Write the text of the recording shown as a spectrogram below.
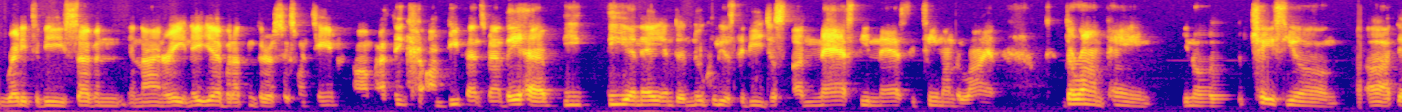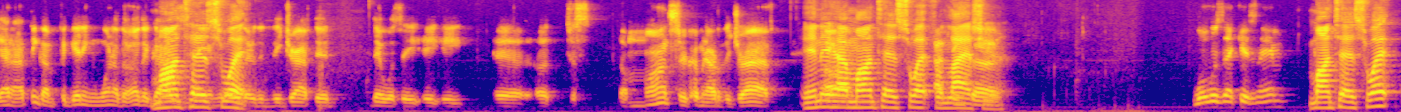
ready to be seven and nine or eight and eight yet, but I think they're a six win team. Um, I think on defense, man, they have the DNA and the nucleus to be just a nasty, nasty team on the line. Daron Payne, you know, Chase Young, uh, and I think I'm forgetting one of the other guys. Montez Sweat. That they drafted. There was a, a, a, a, just a monster coming out of the draft. And they um, have Montez Sweat from think, last uh, year. What was that kid's name? Montez Sweat.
